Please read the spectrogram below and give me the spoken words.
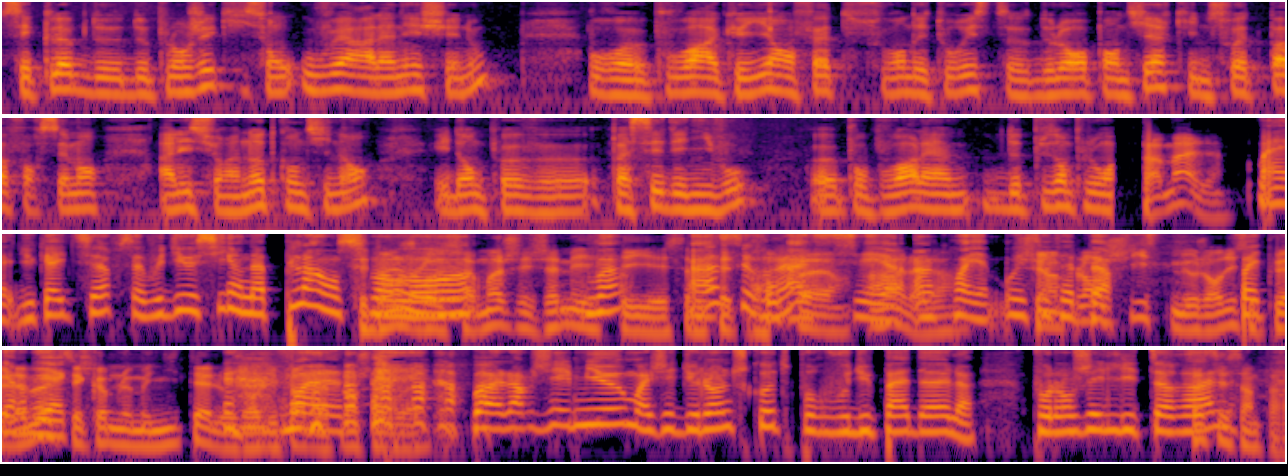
ces clubs de, de plongée qui sont ouverts à l'année chez nous, pour pouvoir accueillir en fait souvent des touristes de l'Europe entière qui ne souhaitent pas forcément aller sur un autre continent et donc peuvent passer des niveaux pour pouvoir aller de plus en plus loin. Pas mal. Ouais, du kitesurf, ça vous dit aussi, il y en a plein en ce C'est moment. dangereux hein. ça. Moi, j'ai jamais Ouais. essayé. Ça me Ah, fait c'est trop vrai. peur. Ah, c'est Ah incroyable. Oui, je suis ça un fait peur. planchiste, mais aujourd'hui, c'est plus à la mode. cardiaque. C'est comme le Minitel aujourd'hui, faire de Voilà. la planche à voile. Bon, alors j'ai mieux. Moi, j'ai du launch coat pour vous, du paddle, pour longer le littoral. c'est sympa.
